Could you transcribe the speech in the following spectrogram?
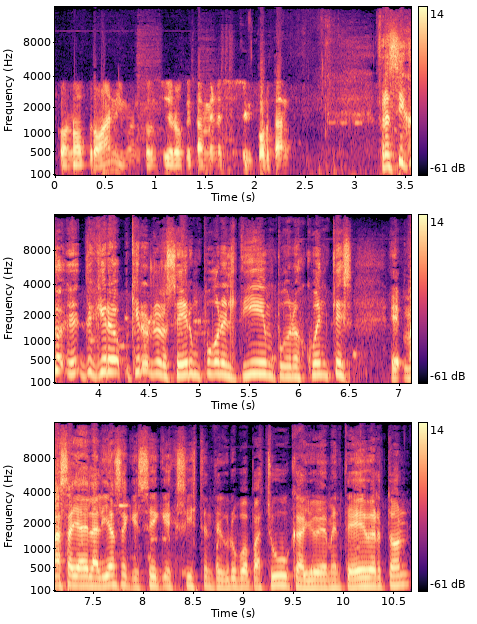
con otro ánimo, entonces yo creo que también eso es importante. Francisco, eh, te quiero, quiero retroceder un poco en el tiempo, que nos cuentes, eh, más allá de la alianza que sé que existe entre el grupo Pachuca y obviamente Everton,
